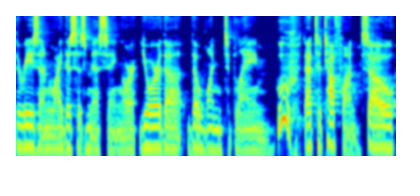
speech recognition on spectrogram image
the reason why this is missing or you're the, the one to blame. Ooh, that's a tough one. So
